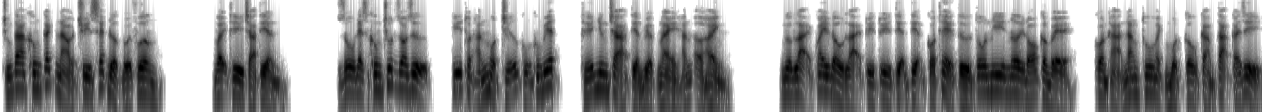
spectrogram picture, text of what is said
chúng ta không cách nào truy xét được đối phương vậy thì trả tiền Rhodes không chút do dự, kỹ thuật hắn một chữ cũng không biết, thế nhưng trả tiền việc này hắn ở hành. Ngược lại quay đầu lại tùy tùy tiện tiện có thể từ Tony nơi đó cầm về, còn khả năng thu hoạch một câu cảm tạ cái gì.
